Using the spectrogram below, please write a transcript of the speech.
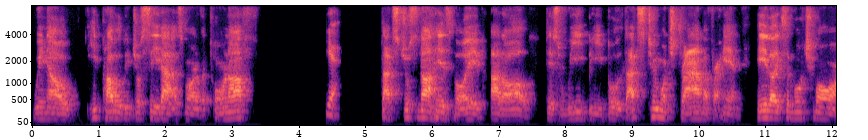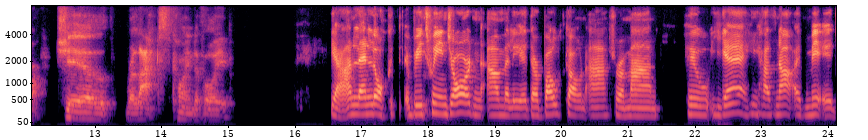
we know he'd probably just see that as more of a turn off. Yeah. That's just not his vibe at all. This weepy bull. That's too much drama for him. He likes a much more chill, relaxed kind of vibe. Yeah, and then look, between Jordan and Malia, they're both going after a man who, yeah, he has not admitted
